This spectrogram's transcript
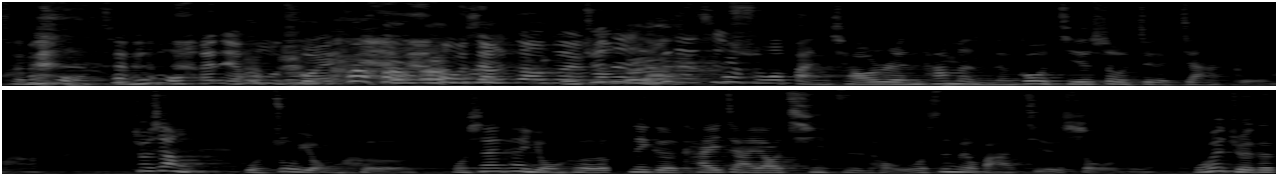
沉默，沉默，而且互推，互相照对。我觉得应该是说板桥人他们能够接受这个价格吗？就像我住永和，我现在看永和那个开价要七字头，我是没有办法接受的，我会觉得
